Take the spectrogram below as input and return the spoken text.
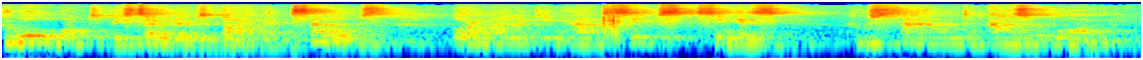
who all want to be solos by themselves, or am I looking at six singers who sound as one?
